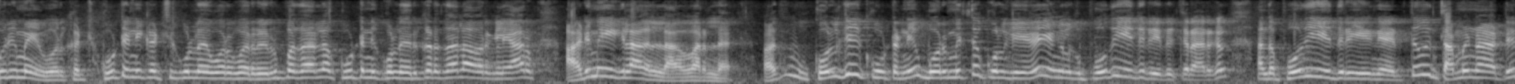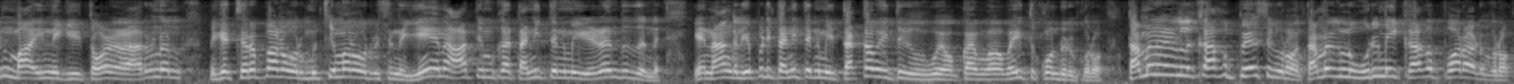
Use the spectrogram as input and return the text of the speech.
உரிமை. ஒரு கட்சி கூட்டணி கட்சிக்குள்ளே ஒருவர் இருப்பதால் கூட்டணிக்குள்ளே இருக்கிறதால அவர்கள் யாரும் அடிமைகளாக இல்லை வரல. அது கொள்கை கூட்டணி ஒருமித்த கொள்கையை எங்களுக்கு பொது எதிரி இருக்கிறார்கள். அந்த பொது எதிரியை எடுத்து தமிழ்நாட்டின் மா இன்னைக்கு தோழர் அருணன் மிகச் சிறப்பான ஒரு முக்கியமான ஒரு விஷயம். ஏன் அதிமுக தனித்தன்மை இழந்ததுன்னு? ஏன் நாங்கள் எப்படி தனித்தன்மை தக்க வைத்து வைத்துக் கொண்டிருக்கிறோம்? தமிழர்களுக்காக பேசுகிறோம். தமிழர்கள் உரிமைக்காக போராடுகிறோம்.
